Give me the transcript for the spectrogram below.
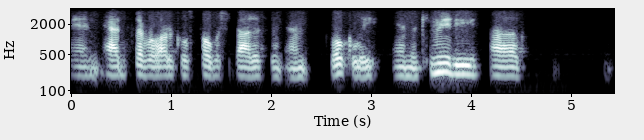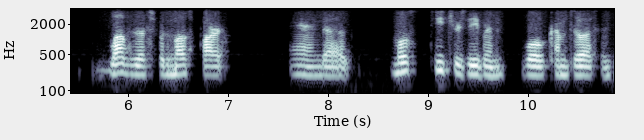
and had several articles published about us and, and locally. And the community uh, loves us for the most part, and uh, most teachers even will come to us and,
